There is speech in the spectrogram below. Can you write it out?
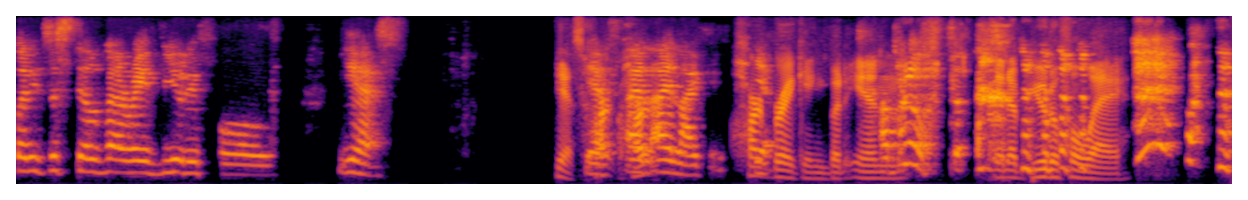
but it's still very beautiful. Yes, yes, yes, heart, heart, I, I like it. heartbreaking, but in Approved. in a beautiful way.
